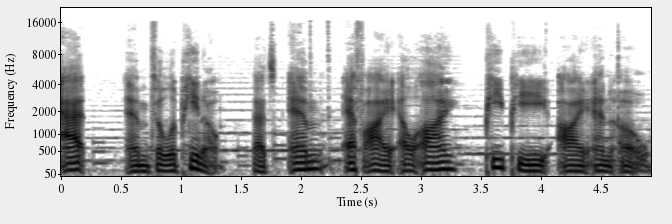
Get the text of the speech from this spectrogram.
at mfilippino. That's M F I L I P P I N O.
